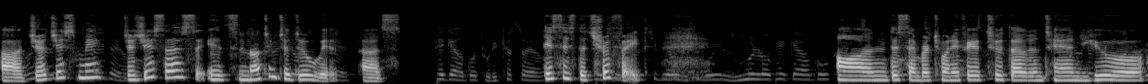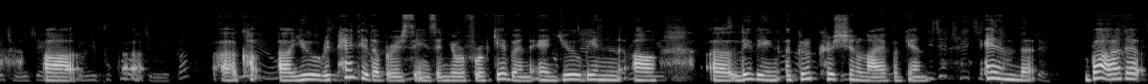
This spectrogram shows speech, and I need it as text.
uh, judges me, judges us, it's nothing to do with us. This is the true faith. On December 25th, 2010, you uh, uh, uh, uh, you repented of your sins and you're forgiven, and you've been uh, uh, living a good Christian life again. And but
